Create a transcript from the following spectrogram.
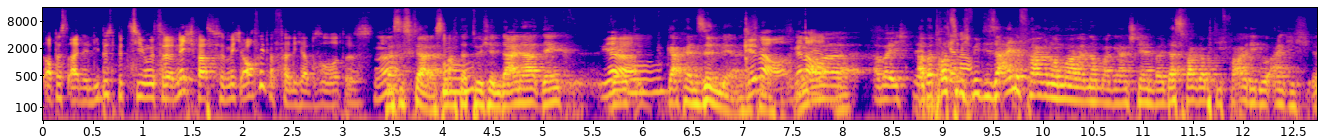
ob es eine Liebesbeziehung ist oder nicht, was für mich auch wieder völlig absurd ist. Ne? Das ist klar, das macht natürlich in deiner Denkwelt Ja. gar keinen Sinn mehr. Genau, genau. aber, aber ich Aber trotzdem, Genau. ich will diese eine Frage nochmal noch mal gern stellen, weil das war, glaube ich, die Frage, die du eigentlich äh,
